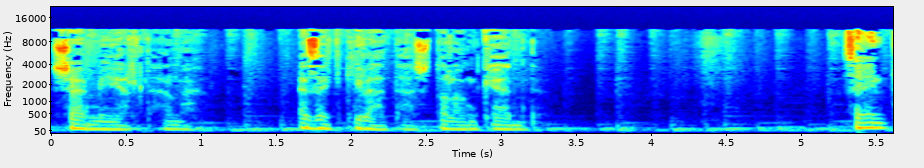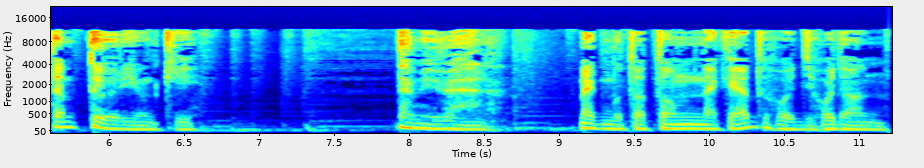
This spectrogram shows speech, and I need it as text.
Semmi értelme. Ez egy kilátástalan kedd. Szerintem törjünk ki. De mivel? Megmutatom neked, hogy hogyan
